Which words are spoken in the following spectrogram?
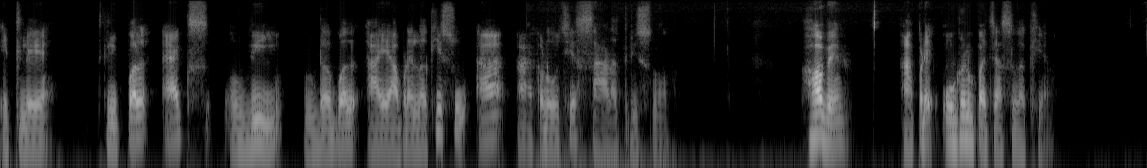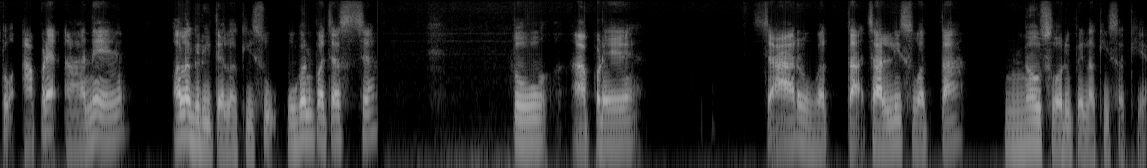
એટલે triple X V double I આપણે લખીશું. આ આંકડો છે સાડત્રીસનો. હવે આપણે ઓગણપચાસ લખીએ. તો આપણે આને અલગ રીતે લખીશું. ઓગણપચાસ છે. તો આપણે ચાર વત્તા, ચાલીસ વત્તા નવ સ્વરૂપે લખી શકીએ.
